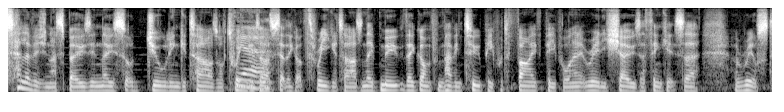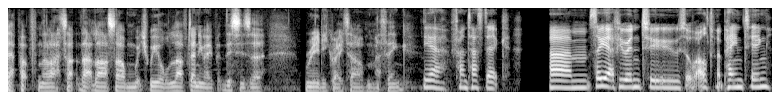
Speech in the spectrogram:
television, I suppose, in those sort of dueling guitars or twin Yeah. guitars. Except they've got three guitars, and they've moved. They've gone from having two people to five people, and it really shows. I think it's a, a real step up from the last, that last album, which we all loved anyway. But this is a really great album, I think. Yeah, fantastic. Um, so yeah, if you're into sort of ultimate painting,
